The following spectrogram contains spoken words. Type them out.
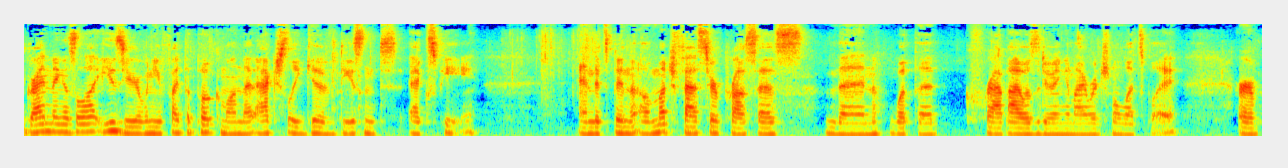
grinding is a lot easier when you fight the Pokemon that actually give decent XP. And it's been a much faster process than what the crap I was doing in my original Let's Play. Or,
